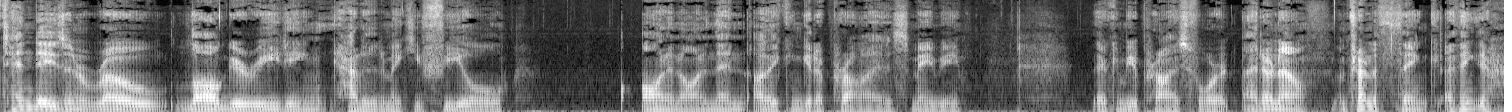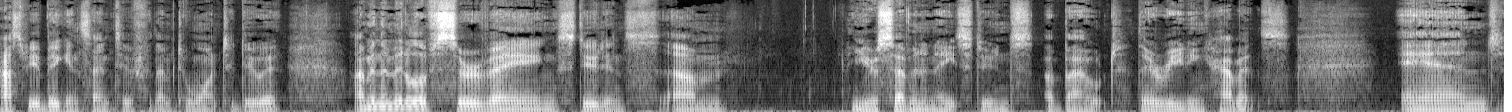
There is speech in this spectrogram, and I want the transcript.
10 days in a row, log your reading. How did it make you feel? On and on, and then oh, they can get a prize. Maybe there can be a prize for it. I don't know. I'm trying to think. I think there has to be a big incentive for them to want to do it. I'm in the middle of surveying students. Um, year seven and eight students about their reading habits. And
